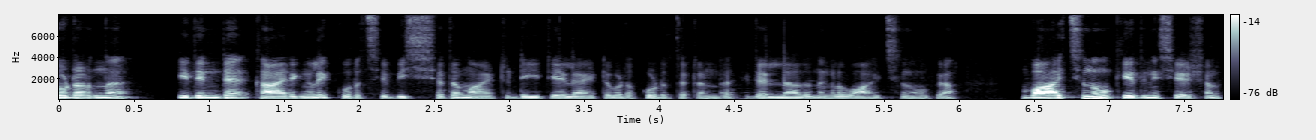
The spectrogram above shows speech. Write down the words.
തുടർന്ന് ഇതിന്റെ കാര്യങ്ങളെക്കുറിച്ച് വിശദമായിട്ട് ഡീറ്റെയിൽ ആയിട്ട് ഇവിടെ കൊടുത്തിട്ടുണ്ട്. ഇതല്ലാതെ നിങ്ങൾ വായിച്ചു നോക്കുക. വായിച്ചു നോക്കിയതിന് ശേഷം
